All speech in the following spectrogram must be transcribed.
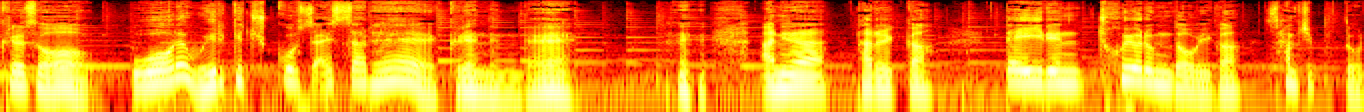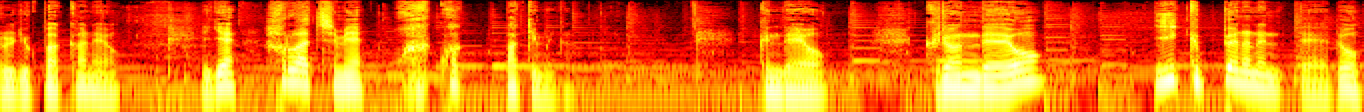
그래서 5월에 왜 이렇게 춥고 쌀쌀해 그랬는데 아니나 다를까 때이른 초여름 더위가 30도를 육박하네요. 이게 하루아침에 확확 바뀝니다. 근데요, 그런데요, 이 급변하는 때에도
